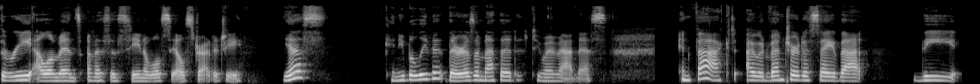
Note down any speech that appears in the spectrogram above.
three elements of a sustainable sales strategy. Yes, can you believe it? There is a method to my madness. In fact, I would venture to say that the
